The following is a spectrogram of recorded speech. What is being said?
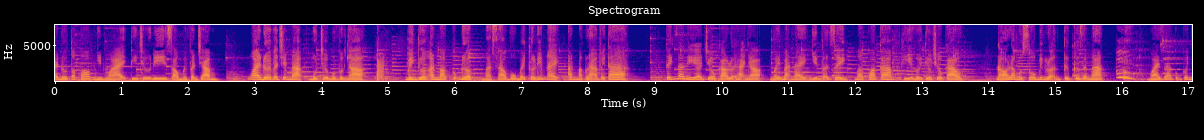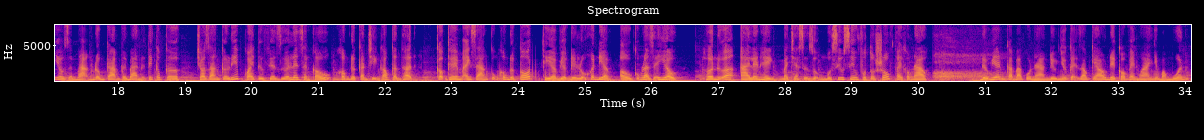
Idol top top nhìn ngoài thì trừ đi 60%. Ngoài đời và trên mạng, một trời một vực nhờ. Bình thường ăn mặc cũng được, mà sao vô mấy clip này ăn mặc lạ vậy ta? Tính ra thì à, chiều cao lợi hại nhở, mấy bạn này nhìn vẫn xinh mà qua cam thì hơi thiếu chiều cao. Đó là một số bình luận từ cư dân mạng. Ngoài ra cũng có nhiều dân mạng đồng cảm với ba nữ tiktoker, cho rằng clip quay từ phía dưới lên sân khấu không được căn chỉnh góc cẩn thận, cộng thêm ánh sáng cũng không được tốt thì ở việc để lộ khuyết điểm Âu cũng là dễ hiểu. Hơn nữa, ai lên hình mà chả sử dụng một xíu xíu Photoshop phải không nào? Được biết, cả ba cô nàng đều nhờ cậy dao kéo để có vẻ ngoài như mong muốn.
